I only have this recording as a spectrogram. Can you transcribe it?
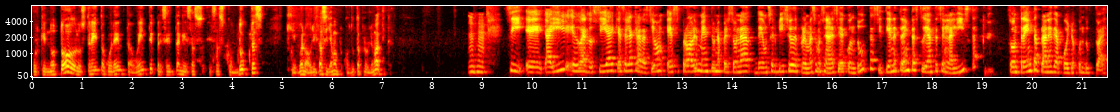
porque no todos los 30, 40 o 20 presentan esas, esas conductas que, bueno, ahorita se llaman conducta problemática. Sí, eh, ahí, Eduardo, sí hay que hacer la aclaración. Es probablemente una persona de un servicio de problemas emocionales y de conducta. Si tiene 30 estudiantes en la lista, son 30 planes de apoyo conductual.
